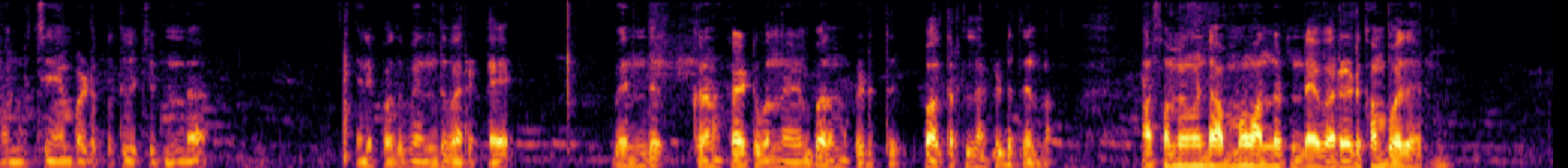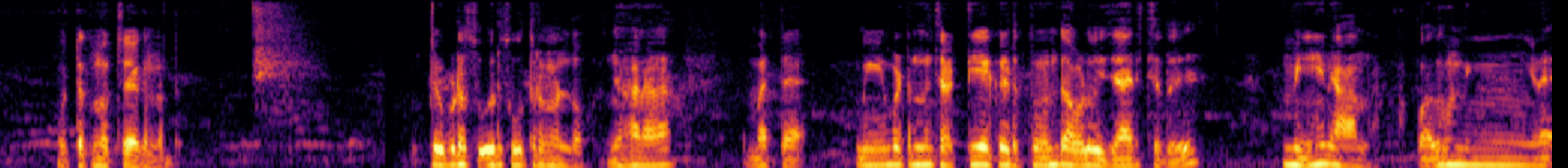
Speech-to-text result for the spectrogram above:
നമ്മൾ ചേമ്പ് അടുപ്പത്ത് വെച്ചിട്ടുണ്ട്. ഇനിയിപ്പോൾ അത് വെന്ത് വരട്ടെ. വെന്ത് കണക്കായിട്ട് വന്നു കഴിയുമ്പോൾ നമുക്കെടുത്ത് പാത്രത്തിലാക്കിയിട്ട് തിന്നാം. ആ സമയം കൊണ്ട് അമ്മ വന്നിട്ടുണ്ടായി വിറകെടുക്കാൻ പോയതായിരുന്നു. മുറ്റത്തുനിന്ന് ഉച്ചയാക്കുന്നുണ്ട്. ഇപ്പോൾ ഇവിടെ ഒരു സൂത്രം കണ്ടോ ഞാൻ ആ മറ്റേ മീൻ പെട്ടെന്ന് ചട്ടിയൊക്കെ എടുത്തുകൊണ്ട് അവൾ വിചാരിച്ചത് മീനാന്ന്. അപ്പോൾ അതുകൊണ്ട് ഇങ്ങനെ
